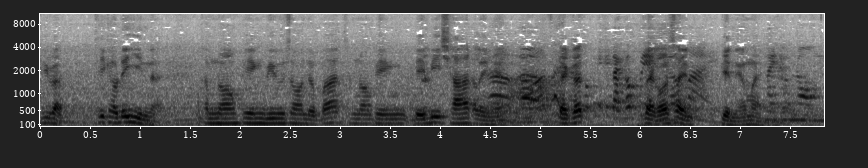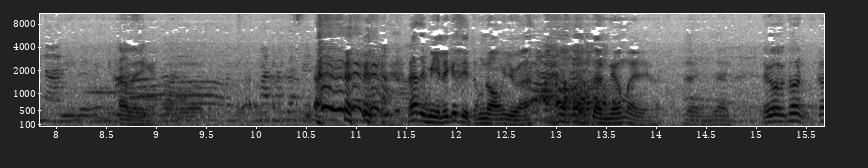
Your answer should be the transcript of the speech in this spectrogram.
ที่แบบที่เขาได้ยินอะทำนองเพลง Views on the Bus ทำนองเพลง Baby Shark อะไรเงี้ย แต่ก็แต่ก็เปลี่แต่ยนก็ใส่เนื้อใหม่เปลี่ยนเนื้อใหม่ในทำนองนั้นอะไรเงี้ยมาทำกันสิน่าจะมีลิขสิทธิ์ทำนองอยู่นะแต่เนื้อใหม่ครับใช่ใช่แล้วก็ก็ก็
